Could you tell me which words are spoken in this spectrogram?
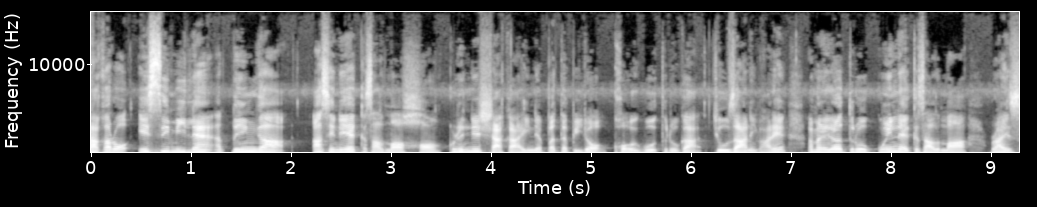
ဒါကတော့ AC Milan အသင်းက အာဆင်နယ်ရဲ့ကစားသမားဟောင်း Granit Xhaka ကြီးနဲ့ပတ်သက်ပြီးတော့ခေါ်ယူဖို့သူတို့ကစူးစမ်းနေပါတယ်။အမှန်တကယ်တော့သူတို့ကွင်းလေကစားသမား Rice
